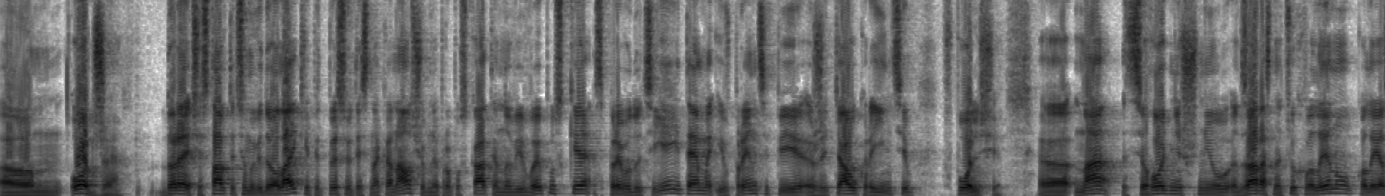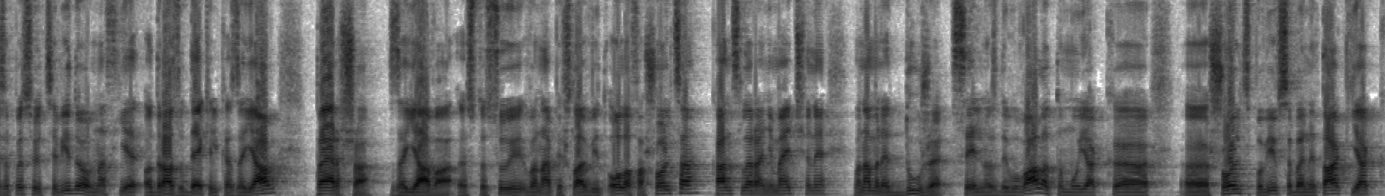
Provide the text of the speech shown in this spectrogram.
Ем, отже, до речі, ставте цьому відео лайки, підписуйтесь на канал, щоб не пропускати нові випуски з приводу цієї теми і, в принципі, життя українців в Польщі. Е, на сьогоднішню, зараз на цю хвилину, коли я записую це відео, в нас є одразу декілька заяв. Перша заява е, стосує, вона пішла від Олафа Шольца, канцлера Німеччини. Вона мене дуже сильно здивувала, тому як е, Шольц повів себе не так, як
